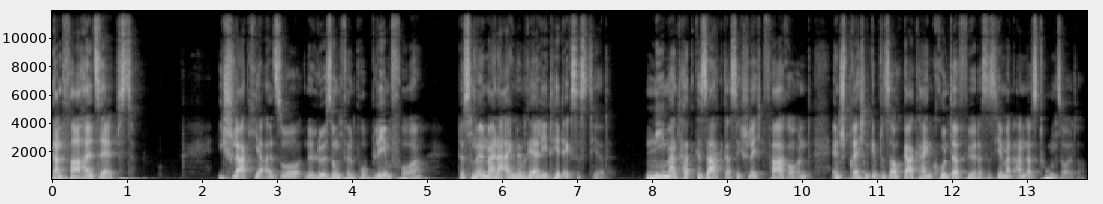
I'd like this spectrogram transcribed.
dann fahr halt selbst. Ich schlage hier also eine Lösung für ein Problem vor, das nur in meiner eigenen Realität existiert. Niemand hat gesagt, dass ich schlecht fahre und entsprechend gibt es auch gar keinen Grund dafür, dass es jemand anders tun sollte.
